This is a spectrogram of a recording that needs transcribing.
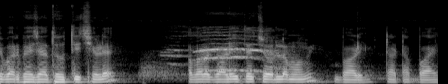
এবার ভেজা ধুতি ছেড়ে আবার গাড়িতে চললাম আমি। বাড়ি টাটা বাই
